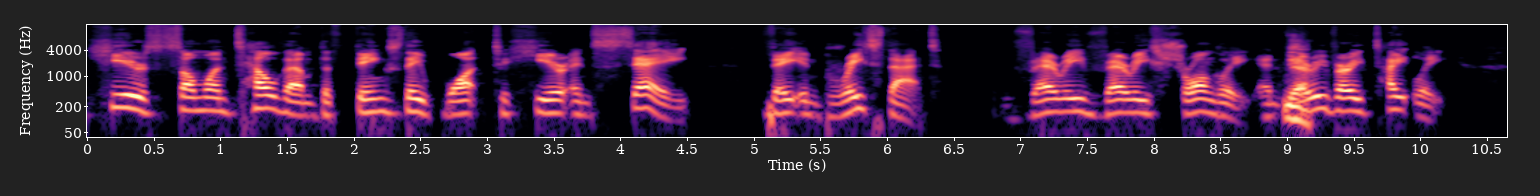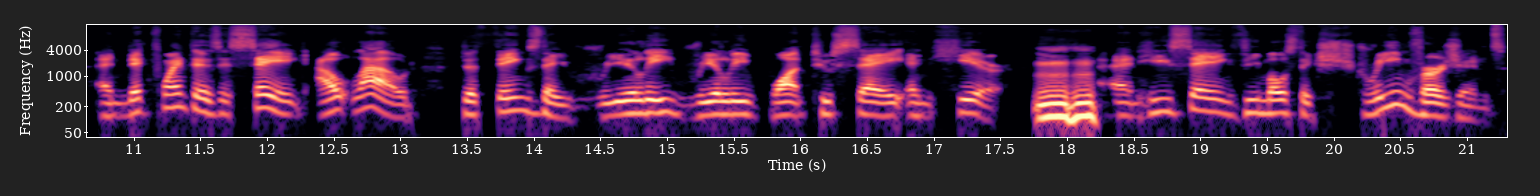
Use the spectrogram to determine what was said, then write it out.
hears someone tell them the things they want to hear and say, they embrace that very, very strongly and Yeah. very, very tightly. And Nick Fuentes is saying out loud the things they really, really want to say and hear hmm and he's saying the most extreme versions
